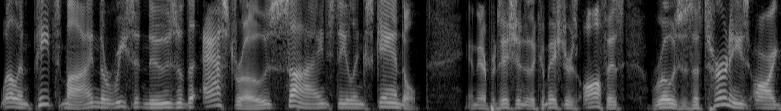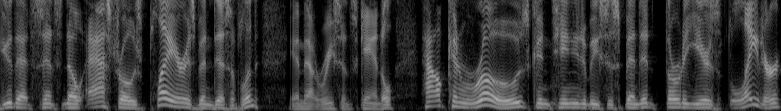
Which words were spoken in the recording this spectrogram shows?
Well, in Pete's mind, the recent news of the Astros sign stealing scandal. In their petition to the commissioner's office, Rose's attorneys argue that since no Astros player has been disciplined in that recent scandal, how can Rose continue to be suspended 30 years later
